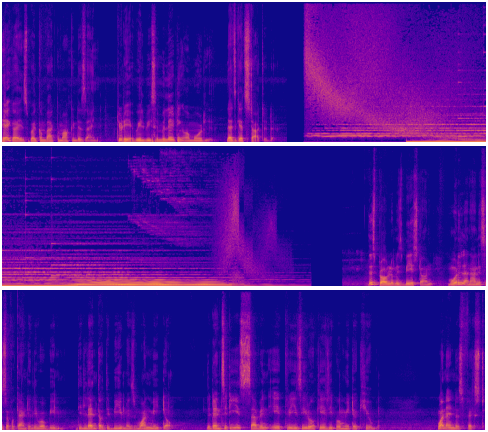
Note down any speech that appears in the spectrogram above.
Hey guys, welcome back to Machen Design. Today we'll be simulating a model. Let's get started. This problem is based on modal analysis of a cantilever beam. The length of the beam is 1 meter. The density is 7830 kg per meter cube. One end is fixed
